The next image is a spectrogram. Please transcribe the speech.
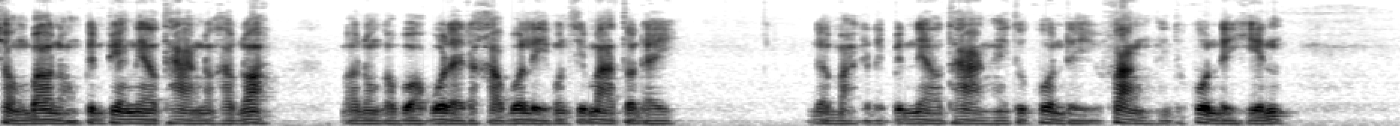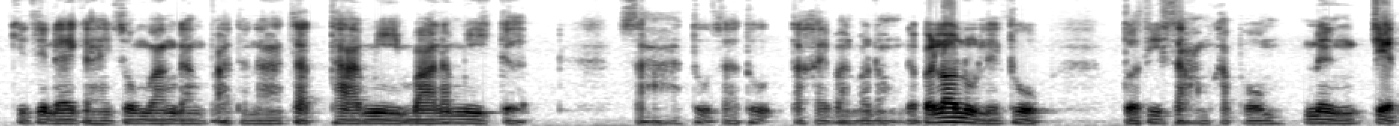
ช่องบ่าหนองเป็นเพียงแนวทางนะครับเนาะบ่าหนองก็บอกว่าได้นะครับ ว่าเลขมันสิมาตัวใด เดี๋ยวมาก็ได้เป็นแนวทางให้ทุกคนได้ฟังให้ทุกคนได้เห็น คิดสิได้ก็ให้สมหวังดังปรารถนาจัตตามีบารมีเกิด สาธุสาธุตะไคร่บานบานอง เดี๋ยวไปรอลุ้นเลขทูบตัวที่สามครับผมหนึ่งเจ็ด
